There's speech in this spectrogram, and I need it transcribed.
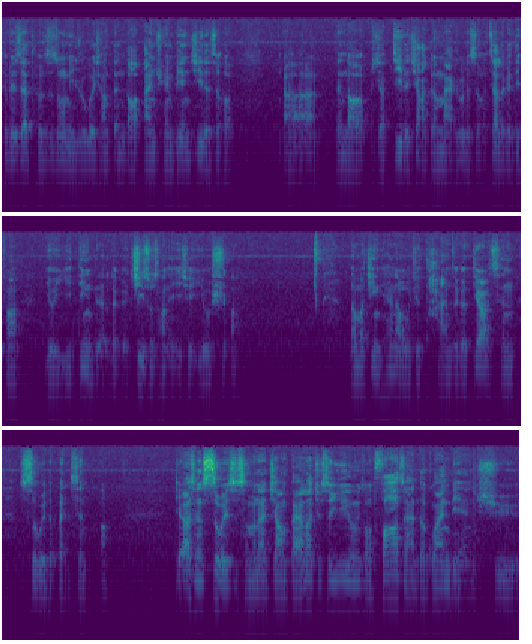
特别在投资中，你如果想等到安全边际的时候，啊，等到比较低的价格买入的时候，在那个地方。有一定的那个技术上的一些优势啊。那么今天呢，我就谈这个第二层思维的本身啊。第二层思维是什么呢？讲白了就是运用一种发展的观点去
